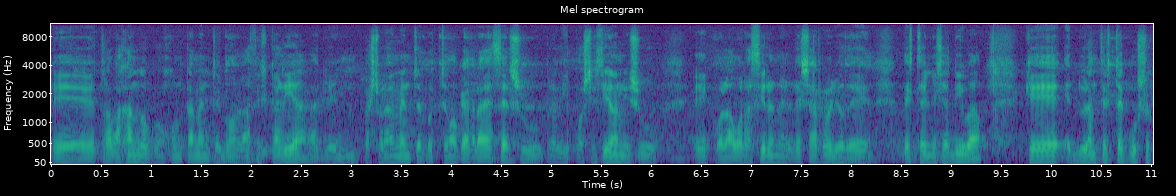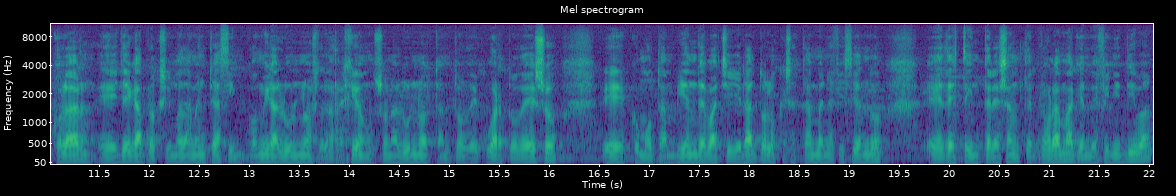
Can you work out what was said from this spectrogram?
eh, trabajando conjuntamente con la Fiscalía, a quien personalmente pues, tengo que agradecer su predisposición y su eh, colaboración en el desarrollo de, esta iniciativa, que durante este curso escolar eh, llega aproximadamente a 5.000 alumnos de la región. Son alumnos tanto de cuarto de ESO como también de bachillerato los que se están beneficiando de este interesante programa que en definitiva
